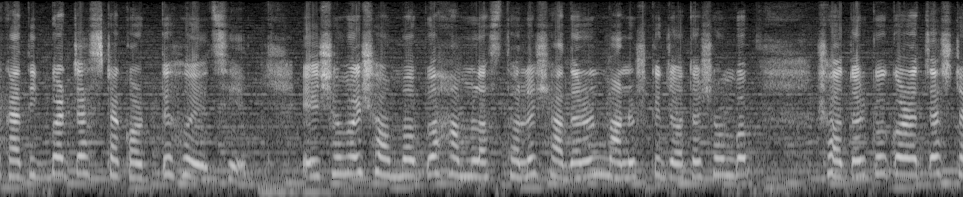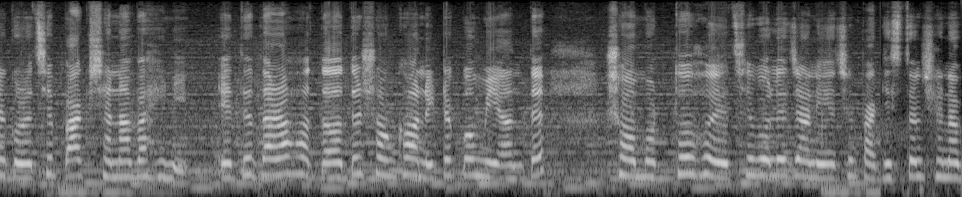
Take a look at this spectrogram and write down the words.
একাধিকবার চেষ্টা করতে হয়েছে। এই সময় সম্ভাব্য হামলাস্থলে সাধারণ মানুষকে যথাসম্ভব সতর্ক করার চেষ্টা করেছে পাক সেনাবাহিনী। এতে তারা হতাহতের সংখ্যা অনেকটা কমিয়ে আনতে সমর্থ হয়েছে বলে জানিয়েছেন পাকিস্তান সেনাবাহিনী।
